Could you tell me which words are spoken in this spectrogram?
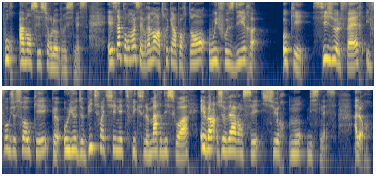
pour avancer sur leur business. Et ça, pour moi, c'est vraiment un truc important où il faut se dire, ok, si je veux le faire, il faut que je sois ok que au lieu de beach watcher Netflix le mardi soir, eh ben, je vais avancer sur mon business. Alors,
